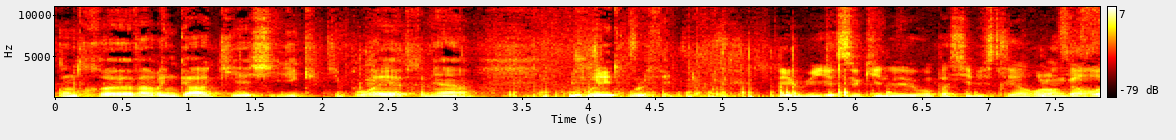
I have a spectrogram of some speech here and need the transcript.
contre Wawrinka, qui est Chilik, qui pourrait très bien jouer les troubles faits. Et oui, et ceux qui ne vont pas s'illustrer à Roland Garros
